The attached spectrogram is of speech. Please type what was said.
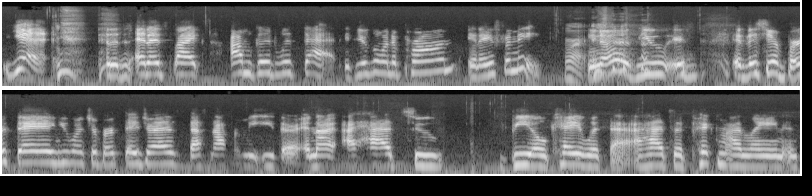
Yeah, and, and it's like I'm good with that. If you're going to prom, it ain't for me. Right. You know, if you if, if it's your birthday and you want your birthday dress, that's not for me either. And I I had to be okay with that. I had to pick my lane and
